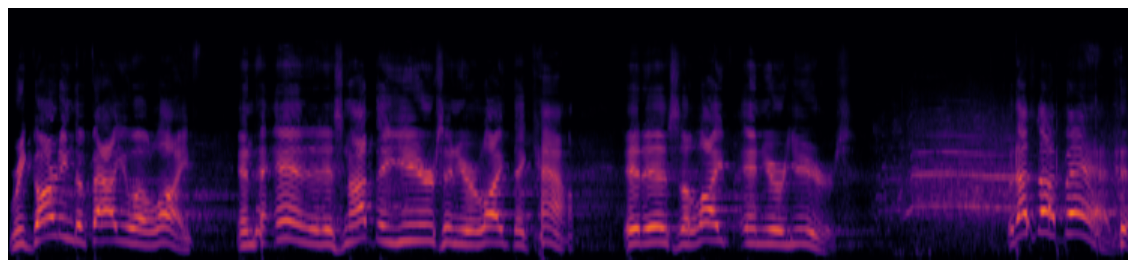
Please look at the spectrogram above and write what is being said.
Regarding the value of life, in the end, it is not the years in your life that count, it is the life in your years. But that's not bad.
